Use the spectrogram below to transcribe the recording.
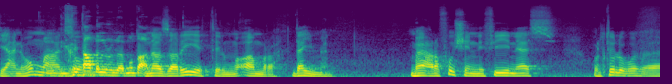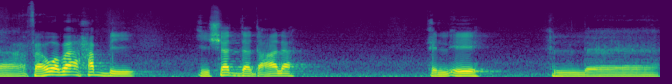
يعني هم عندهم الخطاب المضاد. نظرية المؤامرة دايما. ما يعرفوش إن في ناس. قلت له آه، فهو بقى حب يشدد على الايه؟ ال-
